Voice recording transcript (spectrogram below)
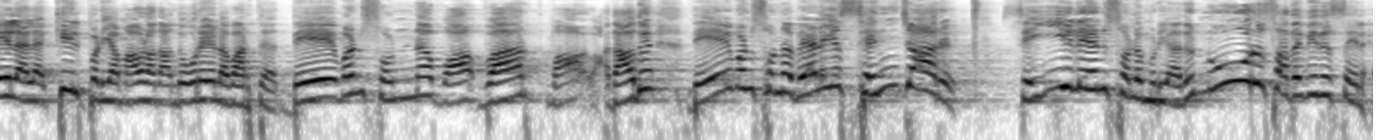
இல்ல இல்லை கீழ்ப்படியாமல் அவ்வளோதான் அந்த ஒரே வார்த்தை. தேவன் சொன்ன வா வார் வா- அதாவது தேவன் சொன்ன வேலையை செஞ்சாரு. செய்யலேன்னு சொல்ல முடியாது. நூறு சதவீதம் செய்யலை.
